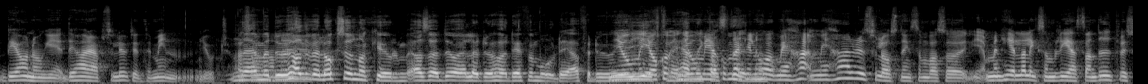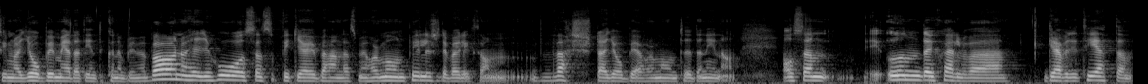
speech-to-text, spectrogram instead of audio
det har nog det har absolut inte min gjort. Alltså, Nej, men du är hade ju- väl också något kul, alltså, du, eller du har det förmodar jag, för du är Jo, ju men jag, gift kom, med jo, Henrik men jag kommer verkligen ihåg med, med Harrys förlossning som var så, ja, men hela liksom resan dit var ju så himla jobbig med att inte kunna bli med barn och hej och hå. Och sen så fick jag ju behandlas med hormonpiller så det var ju liksom värsta jobbiga hormontiden innan. Och sen under själva graviditeten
